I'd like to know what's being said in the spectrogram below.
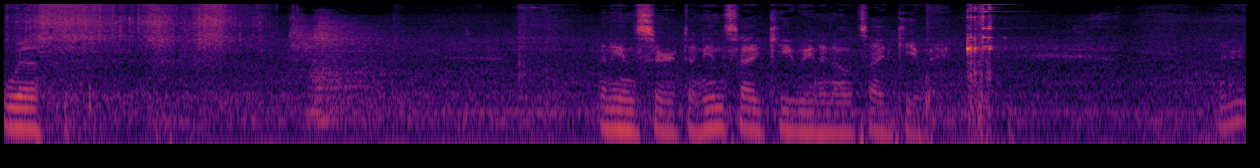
with an insert, an inside keyway and an outside keyway. There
